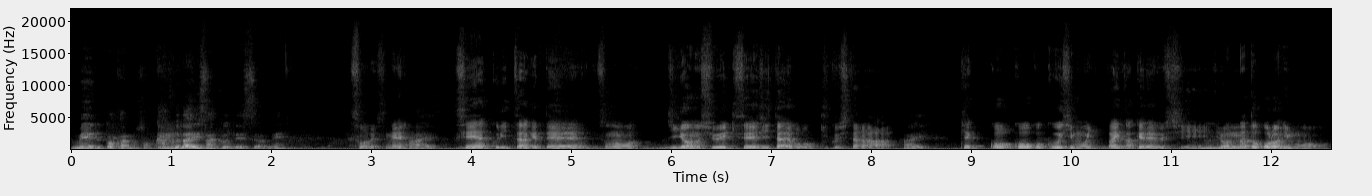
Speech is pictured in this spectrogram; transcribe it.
メールとかのその拡大策ですよね。そうですね。はい、制約率上げて、その、事業の収益性自体を大きくしたら、はい、結構広告費もいっぱいかけれるし、うんいろんなところにも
